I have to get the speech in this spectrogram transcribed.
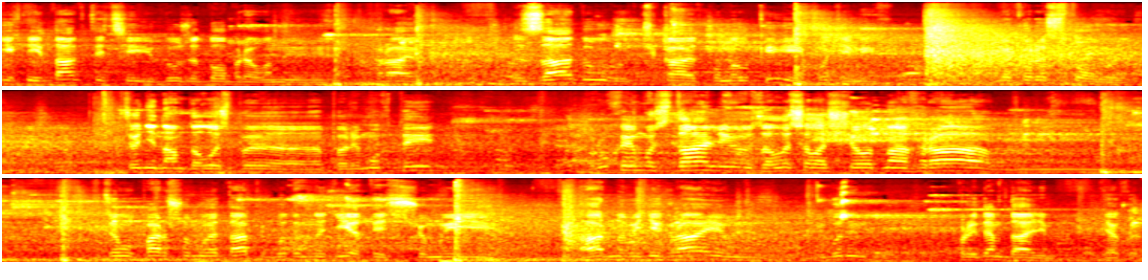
їхній тактиці. Дуже добре вони грають ззаду, чекають помилки і потім їх використовують. Сьогодні нам вдалося перемогти. Рухаємось далі. Залишилася ще одна гра. В цьому першому етапі будемо надіятися, що ми її гарно відіграємо і будемо пройдемо далі. Дякую.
